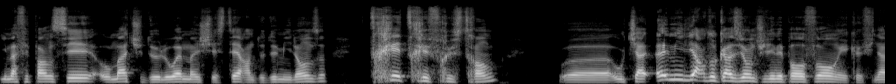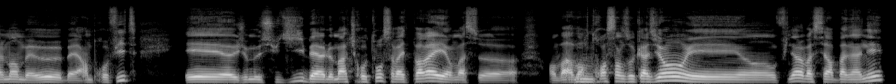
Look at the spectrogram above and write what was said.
il m'a fait penser au match de l'OM Manchester en 2011, très très frustrant, euh, où tu as un milliard d'occasions, tu les mets pas au fond et que finalement ben, eux ben, en profitent. Et euh, je me suis dit, ben, le match retour, ça va être pareil. On va, se, on va avoir 300 mm. occasions et euh, au final, on va se faire bananer.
